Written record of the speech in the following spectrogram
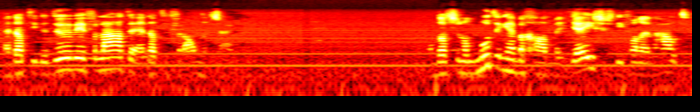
En dat die de deur weer verlaten en dat die veranderd zijn. Omdat ze een ontmoeting hebben gehad met Jezus die van hen houdt.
